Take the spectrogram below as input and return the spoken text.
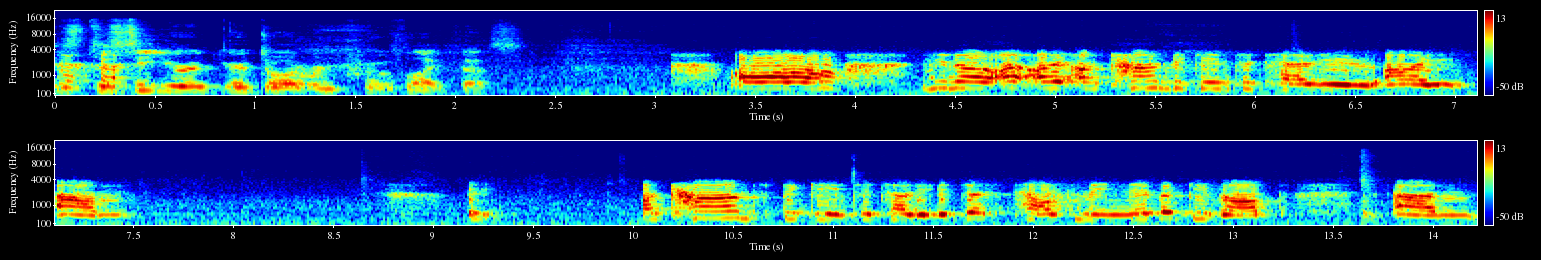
Just to see your, your daughter improve like this. Oh, you know, I, I, I can't begin to tell you. I um, it, I can't begin to tell you. It just tells me never give up. Um,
